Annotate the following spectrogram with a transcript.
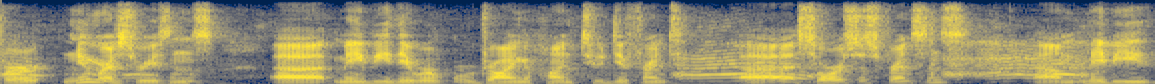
for numerous reasons. Uh, maybe they were drawing upon two different uh, sources, for instance. Um, maybe,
